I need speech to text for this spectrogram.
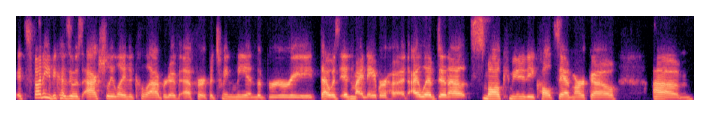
it's funny because it was actually like a collaborative effort between me and the brewery that was in my neighborhood. I lived in a small community called San Marco. Um,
